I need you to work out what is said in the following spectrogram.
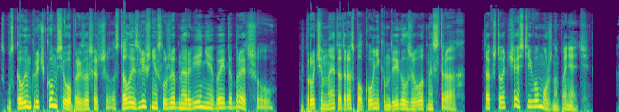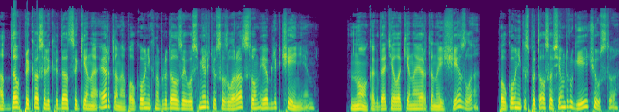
Спусковым крючком всего произошедшего стало излишнее служебное рвение Вейда Брэдшоу. Впрочем, на этот раз полковником двигал животный страх, так что отчасти его можно понять. Отдав приказ о ликвидации Кена Эртона, полковник наблюдал за его смертью со злорадством и облегчением. Но когда тело Кена Эртона исчезло, полковник испытал совсем другие чувства.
